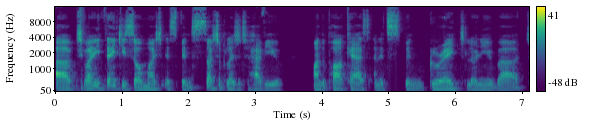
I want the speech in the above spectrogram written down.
Uh, Shivani, thank you so much. It's been such a pleasure to have you on the podcast, and it's been great learning about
